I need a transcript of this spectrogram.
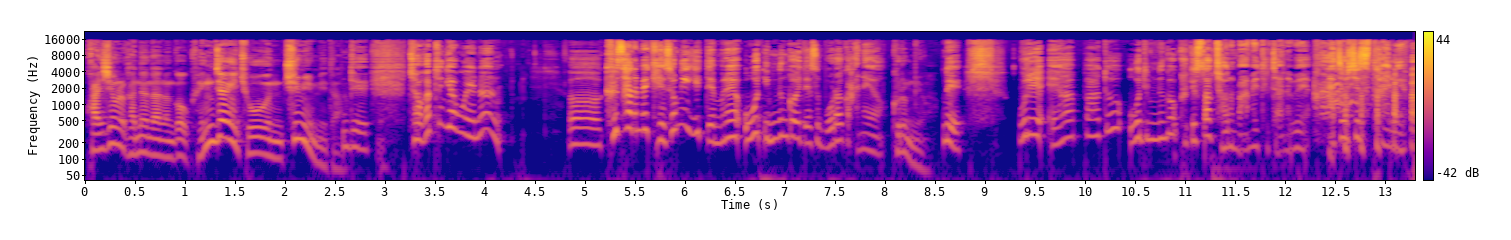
관심을 갖는다는 거 굉장히 좋은 취미입니다. 네. 저 같은 경우에는 어, 그 사람의 개성이기 때문에 옷 입는 거에 대해서 뭐라고 안 해요. 그럼요. 네. 우리 애 아빠도 옷 입는 거 그렇게 싹 저는 마음에 들잖아요. 왜? 아저씨 스타일로 입어.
